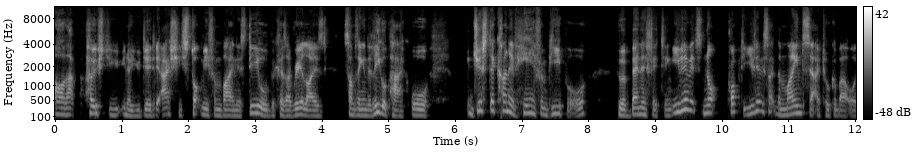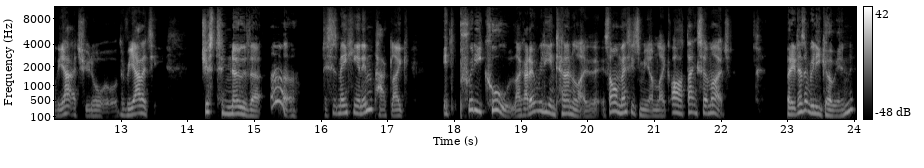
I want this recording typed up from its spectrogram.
"Oh, that post you you know you did it actually stopped me from buying this deal because I realized something in the legal pack," or just to kind of hear from people who are benefiting, even if it's not property, even if it's like the mindset I talk about, or the attitude, or, or the reality, just to know that oh, this is making an impact. Like it's pretty cool. Like I don't really internalize it. If someone messages me, I'm like, "Oh, thanks so much." But it doesn't really go in.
